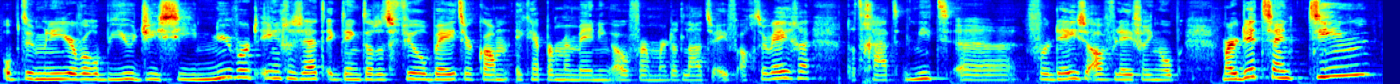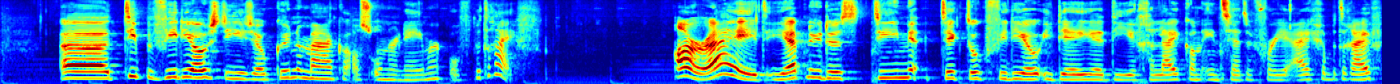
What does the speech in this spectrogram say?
op de manier waarop UGC nu wordt ingezet. Ik denk dat het veel beter kan. Ik heb er mijn mening over, maar dat laten we even achterwege. Dat gaat niet uh, voor deze aflevering op. Maar dit zijn 10 uh, eh, type video's die je zou kunnen maken als ondernemer of bedrijf. Alright, je hebt nu dus 10 TikTok-video-ideeën die je gelijk kan inzetten voor je eigen bedrijf.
